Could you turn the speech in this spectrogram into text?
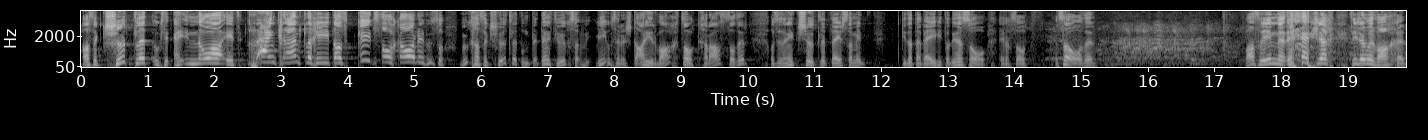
hat er geschüttelt und gesagt, hey Noah, jetzt renk endlich ein, das gibt's doch gar nicht. Und so, wirklich hat er geschüttelt und dann ist er wirklich so, wie aus einer Starre erwacht, so krass, oder? Also er hat nicht geschüttelt, weißt du, so mit, gibt er den Baby, nicht so, einfach so, so, oder? Was auch immer, sie ist immer erwacht.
